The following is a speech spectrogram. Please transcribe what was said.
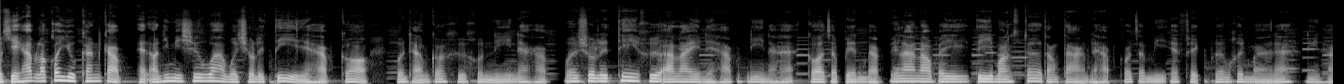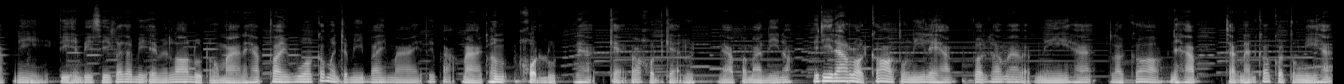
อเคครับ แล้วก็อยู่กันกับแอดออนที่มีชื่อว่า virtuality นะครับ ก็คนทำก็คือคนนี้นะครับ virtuality คืออะไรนะครับ นี่นะฮะ ก็จะเป็นแบบเวลาเราไปตีมอนสเตอร์ต่างๆนะครับ ก็จะมีเอฟเฟกต์เพิ่มขึ้นมานะ นี่ครับ นี่ตี NPC ก็จะมีเอเมอรัลหลุดออกมานะครับ ต่อยวัวก็เหมือนจะมีใบไม้หรือเปล่า หมาก็ขนหลุดนะฮะ แกะก็ขนแกะหลุดนะครับประมาณนี้เนาะ วิธีดาวน์โหลดก็ตรงนี้เลยครับ กดเข้ามาแบบนี้ฮะ แล้วก็นะครับ จากนั้นก็กดตรงนี้ฮะ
